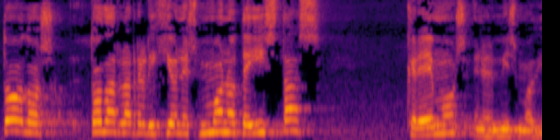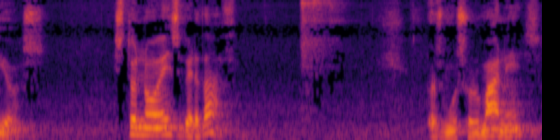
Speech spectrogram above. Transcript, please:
todos, todas las religiones monoteístas creemos en el mismo Dios. Esto no es verdad. Los musulmanes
